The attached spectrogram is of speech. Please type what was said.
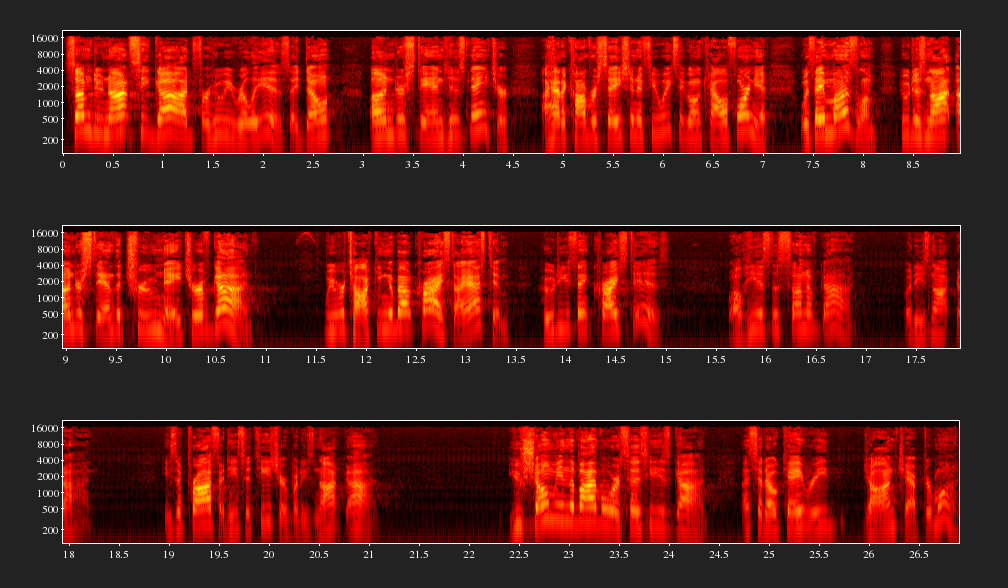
Some do not see God for who he really is, they don't understand his nature. I had a conversation a few weeks ago in California with a Muslim who does not understand the true nature of God. We were talking about Christ. I asked him, Who do you think Christ is? Well, he is the Son of God, but he's not God. He's a prophet, he's a teacher, but he's not God. You show me in the Bible where it says he is God. I said, Okay, read John chapter 1.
